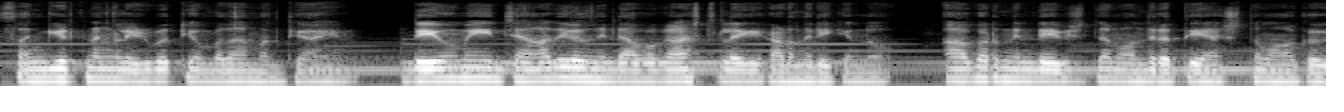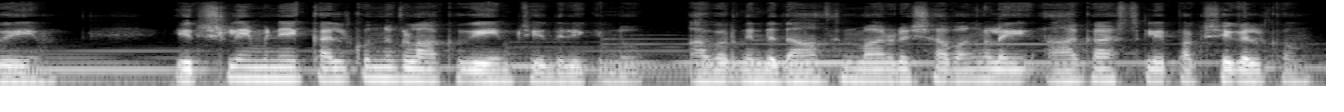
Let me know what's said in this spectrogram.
സങ്കീർത്തനങ്ങൾ എഴുപത്തിയൊമ്പതാം അധ്യായം. ദൈവമേ ജാതികൾ നിന്റെ അവകാശത്തിലേക്ക് കടന്നിരിക്കുന്നു. അവർ നിന്റെ വിശുദ്ധ മന്ദിരത്തെ അശുദ്ധമാക്കുകയും ഇർഷ്ലേമിനെ കൽക്കുന്നുകളാക്കുകയും ചെയ്തിരിക്കുന്നു. അവർ നിന്റെ ദാസന്മാരുടെ ശവങ്ങളെ ആകാശത്തിലെ പക്ഷികൾക്കും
